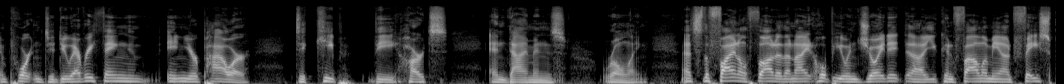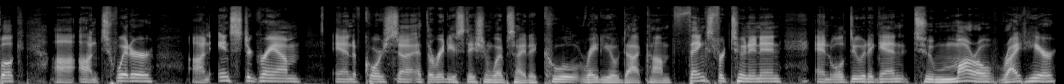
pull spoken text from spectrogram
important to do everything in your power to keep the hearts and diamonds rolling. That's the final thought of the night. Hope you enjoyed it. Uh, you can follow me on Facebook, uh, on Twitter, on Instagram, and of course uh, at the radio station website at coolradio.com. Thanks for tuning in, and we'll do it again tomorrow right here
